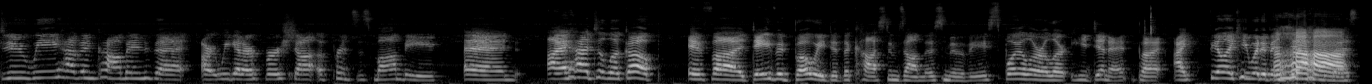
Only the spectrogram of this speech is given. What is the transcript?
do we have in common that our, we get our first shot of Princess Mombi, and I had to look up if uh, David Bowie did the costumes on this movie. Spoiler alert, he didn't, but I feel like he would have been down with this.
